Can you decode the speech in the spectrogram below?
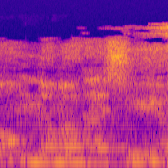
Om Namah Shivaya.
